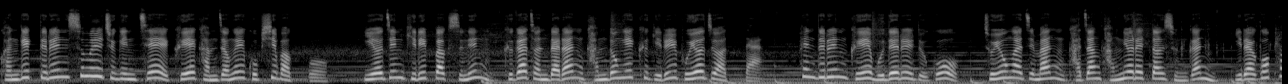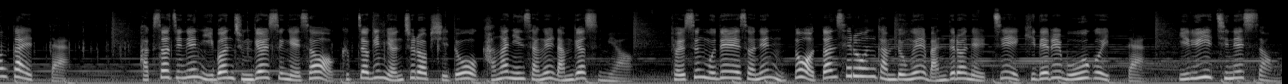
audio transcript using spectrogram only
관객들은 숨을 죽인 채 그의 감정을 곱씹었고 이어진 기립박수는 그가 전달한 감동의 크기를 보여주었다. 팬들은 그의 무대를 두고 조용하지만 가장 강렬했던 순간이라고 평가했다. 박서진은 이번 준결승에서 극적인 연출 없이도 강한 인상을 남겼으며 결승 무대에서는 또 어떤 새로운 감동을 만들어낼지 기대를 모으고 있다. 1위 진해성.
